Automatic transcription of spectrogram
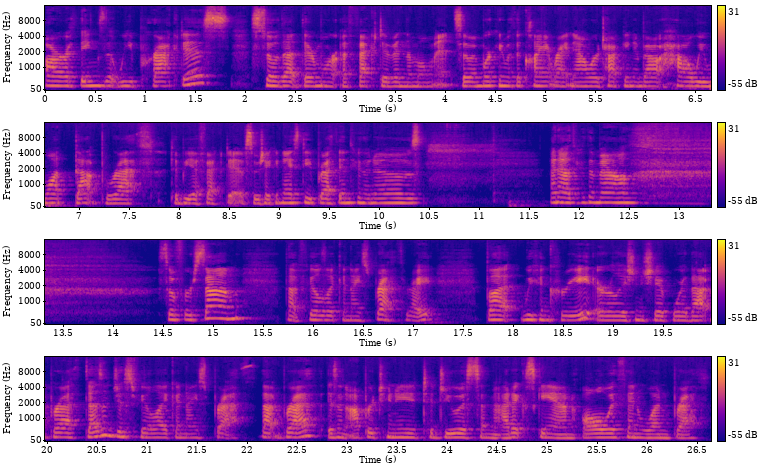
are things that we practice so that they're more effective in the moment. So I'm working with a client right now. We're talking about how we want that breath to be effective. So we take a nice deep breath in through the nose and out through the mouth. So for some, that feels like a nice breath, right? But we can create a relationship where that breath doesn't just feel like a nice breath. That breath is an opportunity to do a somatic scan all within one breath.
